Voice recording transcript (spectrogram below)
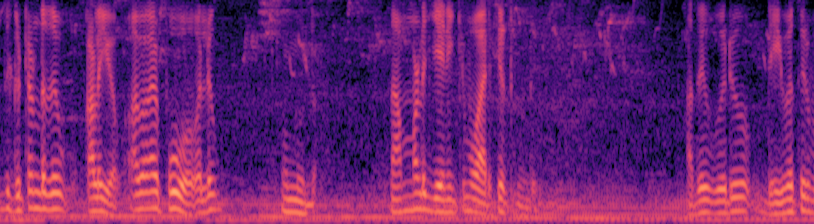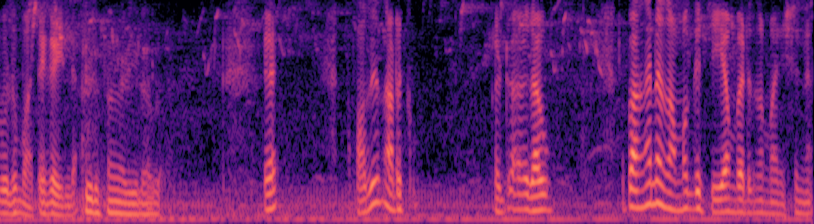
ഇത് കിട്ടേണ്ടത് കളയോ? അത് പോവോ അല്ല ഒന്നുമില്ല. നമ്മൾ ജനിക്കുമ്പോൾ വരച്ചിട്ടുണ്ട്. അത് ഒരു ദൈവത്തിന് പോലും മാറ്റാൻ കഴിയില്ല. തിരുത്താൻ കഴിയില്ല അത്. അപ്പം അത് നടക്കും. കേട്ടോ? ഇതാവും. അപ്പം അങ്ങനെ നമുക്ക് ചെയ്യാൻ പറ്റുന്ന മനുഷ്യന്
